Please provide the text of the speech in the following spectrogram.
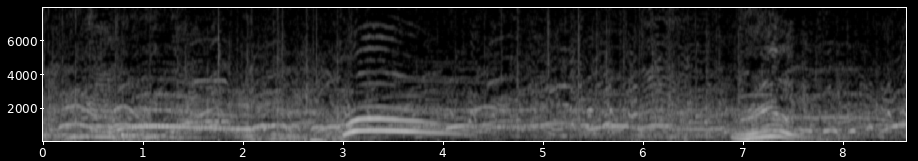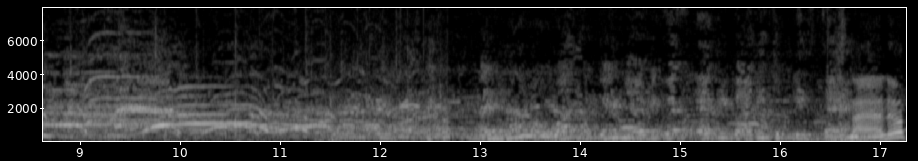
Marina Luisa and Gina. Real. And now, once again, I request everybody to please stand Stand up.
